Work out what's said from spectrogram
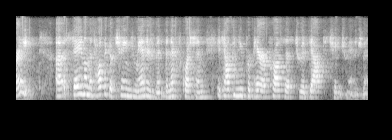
Great. Uh, staying on the topic of change management, the next question is how can you prepare a process to adapt change management?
